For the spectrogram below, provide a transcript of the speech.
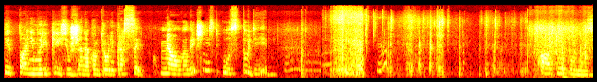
І пані Марікись уже на контролі краси. Мяу величність у студії. А тут у нас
